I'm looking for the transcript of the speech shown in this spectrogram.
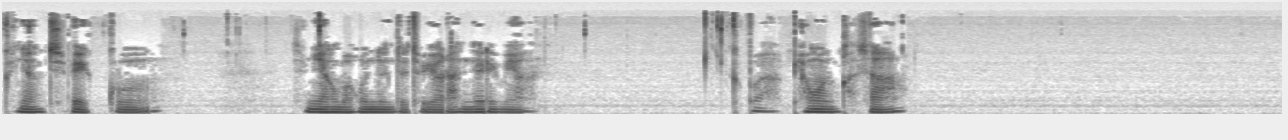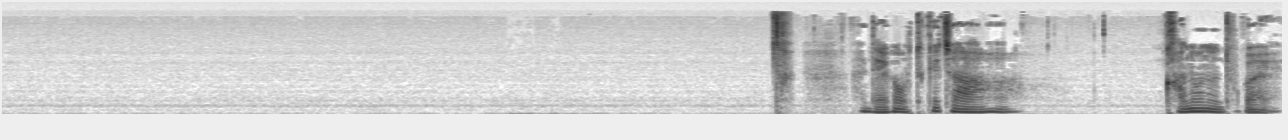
그냥 집에 있고 지금 약 먹었는데도 열 안 내리면 그 뭐야 병원 가자. 아니, 내가 어떻게 자? 간호는 누가 해?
